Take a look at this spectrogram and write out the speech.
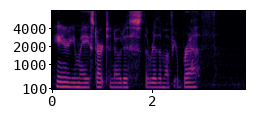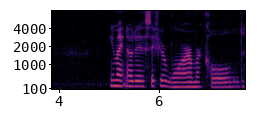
Here you may start to notice the rhythm of your breath. You might notice if you're warm or cold,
